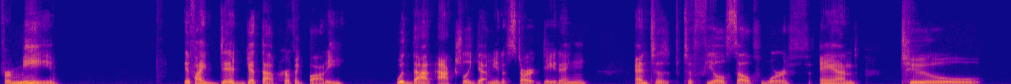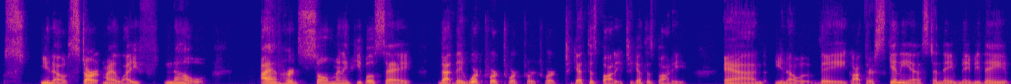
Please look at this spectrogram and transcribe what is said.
For me, if I did get that perfect body, would that actually get me to start dating and to to feel self-worth and to you know start my life? No. I have heard so many people say that they worked worked worked worked worked to get this body, to get this body and you know they got their skinniest and they maybe they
